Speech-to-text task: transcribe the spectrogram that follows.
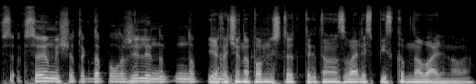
все, им еще тогда положили на... на- Я хочу напомнить, что это тогда назвали списком Навального.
